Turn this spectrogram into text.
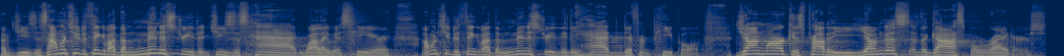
of Jesus. I want you to think about the ministry that Jesus had while he was here. I want you to think about the ministry that he had to different people. John Mark is probably the youngest of the gospel writers.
